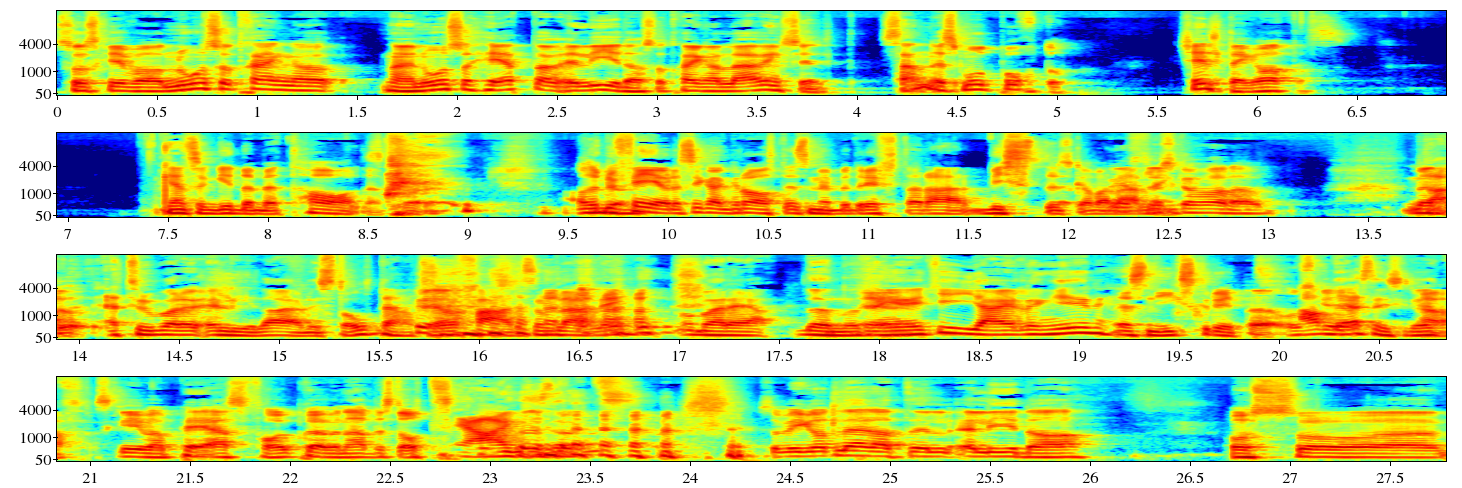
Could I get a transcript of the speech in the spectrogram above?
Som skriver noen som trenger Nei, noen som heter Elida som trenger læringsskilt, sendes mot porto. Skiltet er gratis. Hvem som gidder betale for det? Altså, du får jo det sikkert gratis med bedrifter der hvis du skal være Hvis du lærling. skal ha det. Men Da, du, jeg tror bare Elida er litt stolt, jeg, er ferdig som lærling. Og bare ja, denne trenger ikke jeg lenger. Det er snikskryt. Ja, det er snikskryt. skriver PS fagprøven er bestått. Ja, ikke sant? Så vi gratulerer til Elida. Og så eh,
